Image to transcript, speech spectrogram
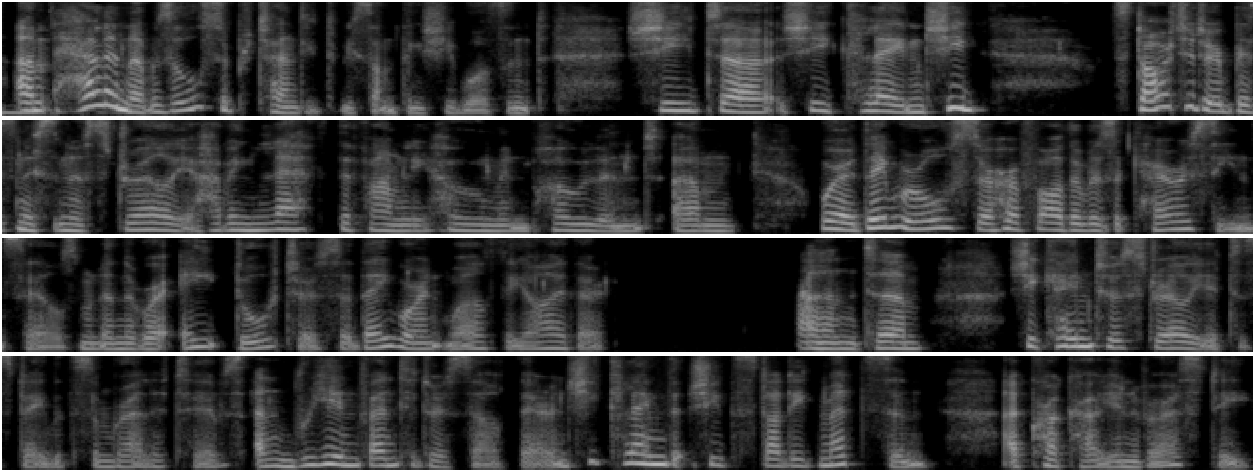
Mm. Um, Helena was also pretending to be something she wasn't. She'd uh, she claimed she started her business in Australia, having left the family home in Poland, um, where they were also her father was a kerosene salesman, and there were eight daughters, so they weren't wealthy either. And um, she came to Australia to stay with some relatives and reinvented herself there. And she claimed that she'd studied medicine at Krakow University,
